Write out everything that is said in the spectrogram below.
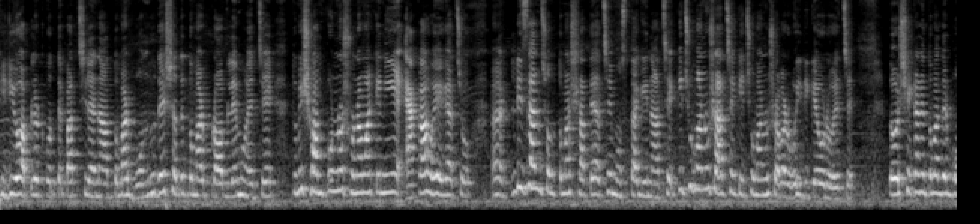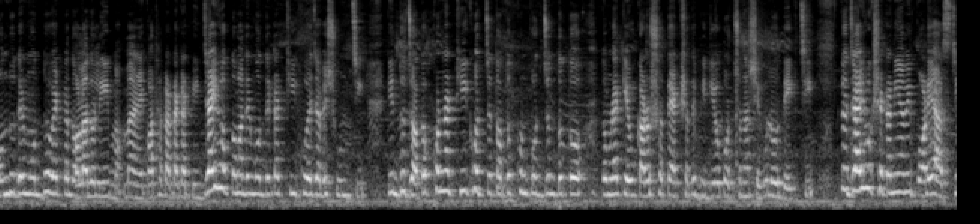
ভিডিও আপলোড করতে পারছিলে না তোমার বন্ধুদের সাথে তোমার প্রবলেম হয়েছে তুমি সম্পূর্ণ সোনামাকে নিয়ে একা হয়ে গেছো সোম তোমার সাথে আছে মুস্তাগিন আছে কিছু মানুষ আছে কিছু মানুষ আবার ওই দিকেও রয়েছে। তো সেখানে তোমাদের বন্ধুদের মধ্যেও একটা দলাদলি মানে কথা কাটাকাটি। যাই হোক, তোমাদের মধ্যে এটা ঠিক হয়ে যাবে, শুনছি। কিন্তু যতক্ষণ না ঠিক হচ্ছে, ততক্ষণ পর্যন্ত তো তোমরা কেউ কারোর সাথে একসাথে ভিডিও করছ না, সেগুলোও দেখছি। তো যাই হোক, সেটা নিয়ে আমি পরে আসছি।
